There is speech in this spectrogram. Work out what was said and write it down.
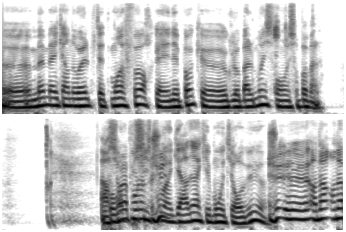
euh, même avec un Noël peut-être moins fort qu'à une époque, euh, globalement, ils sont, ils sont pas mal. Alors, Bon, si voilà plus, pour le- un gardien qui est bon au tir au but, Je, euh, on, a, on, a,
